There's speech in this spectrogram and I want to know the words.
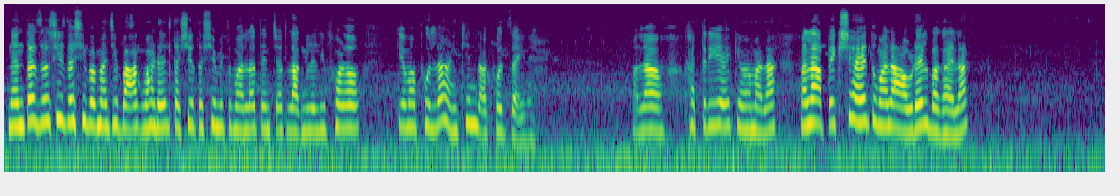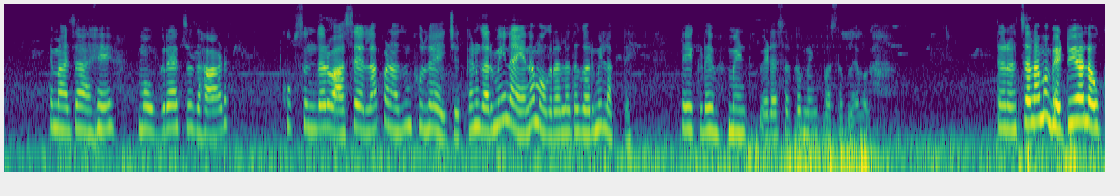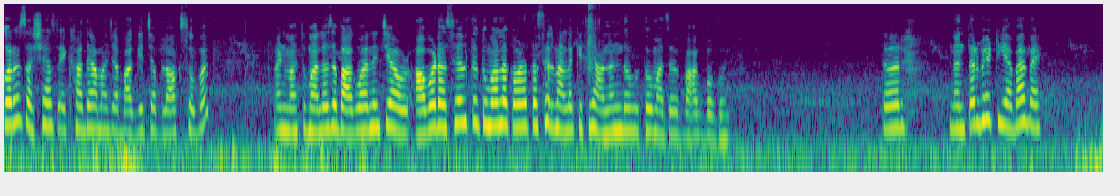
नंतर जशी जशी ब- माझी बाग वाढेल तशी तशी मी तुम्हाला त्यांच्यात लागलेली फळं किंवा फुलं आणखीन दाखवत जाईन. मला खात्री आहे किंवा मला मला अपेक्षा आहे तुम्हाला आवडेल बघायला. हे माझं आहे मोगऱ्याचं झाड. खूप सुंदर वास यायला पण अजून फुलं यायची कारण गरमी नाही आहे ना मोगऱ्याला तर गरमी लागते. हे इकडे मेंट वेड्यासारखं मेंट पसरलं आहे बघा. तर चला मग भेटूया लवकरच अशाच एखाद्या माझ्या बागेच्या ब्लॉगसोबत आणि मग तुम्हाला जर बागवानीची आव आवड असेल तर तुम्हाला कळत असेल मला किती आनंद होतो माझं बाग बघून. तर नंतर भेटूया. Bye bye.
